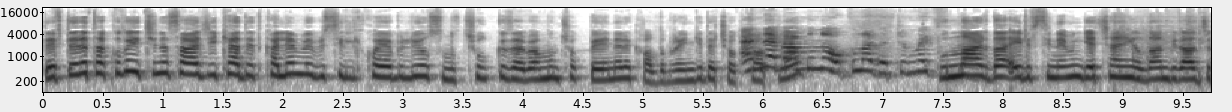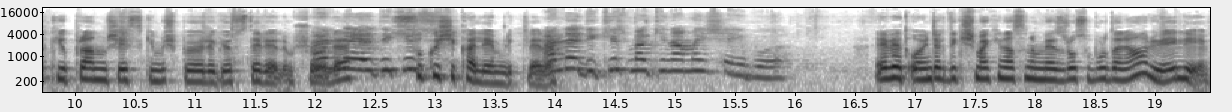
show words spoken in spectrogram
Deftere takılıyor içine sadece iki adet kalem ve bir silgi koyabiliyorsunuz. Çok güzel. Ben bunu çok beğenerek aldım. Rengi de çok Anne tatlı. ben bunu okula götürmek istiyorum. Bunlar da Elif Sinem'in geçen yıldan birazcık yıpranmış eskimiş böyle gösterelim şöyle. Anne, dikiş- Su kuşu kalemlikleri. Anne dikiş makinamın şeyi bu. Evet oyuncak dikiş makinesinin mezrosu burada ne arıyor Elif?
